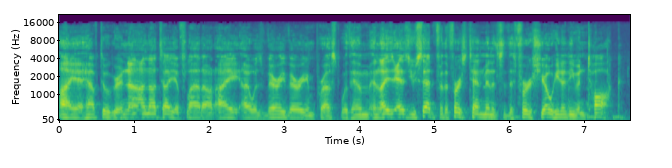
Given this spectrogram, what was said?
I uh, have to agree. I'll not tell you flat out. I, I was very, very impressed with him. And I, as you said, for the first 10 minutes of the first show, he didn't even talk.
